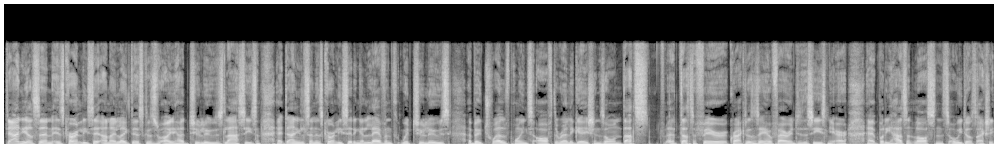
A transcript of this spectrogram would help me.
Danielson is currently sitting, and I like this because I had Toulouse last season. Uh, Danielson is currently sitting 11th with Toulouse, about 12 points off the relegation zone. That's uh, that's a fair crack. It doesn't say how far into the season you are, uh, but he hasn't lost since. Oh, he does actually.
